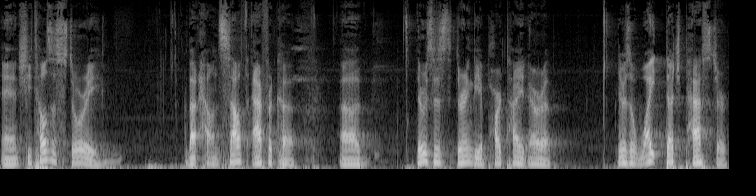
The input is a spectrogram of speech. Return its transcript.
And she tells a story about how in South Africa, uh, there was this during the apartheid era. There was a white Dutch pastor,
